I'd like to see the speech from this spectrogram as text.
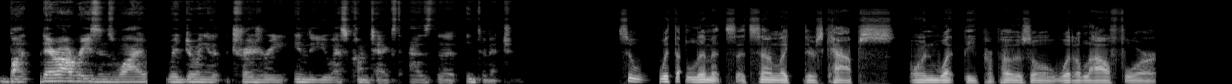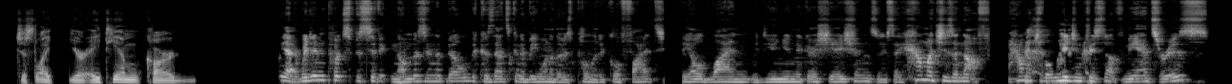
But there are reasons why we're doing it at the Treasury in the US context as the intervention. So, with the limits, it sounds like there's caps on what the proposal would allow for, just like your ATM card. Yeah, we didn't put specific numbers in the bill because that's going to be one of those political fights. The old line with union negotiations, and you say, How much is enough? How much of a wage increase enough? And the answer is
